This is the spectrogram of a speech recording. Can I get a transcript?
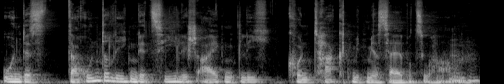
Und das darunterliegende Ziel ist eigentlich, Kontakt mit mir selber zu haben. Mhm.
